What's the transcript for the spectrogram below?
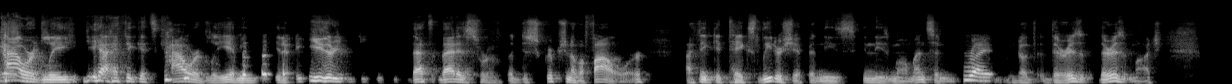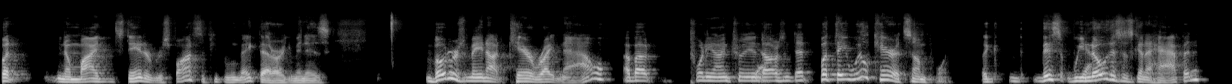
cowardly. Yeah, I think it's cowardly. I mean, you know, either that's that is sort of a description of a follower. I think it takes leadership in these in these moments, and right, you know, there isn't there isn't much. But you know, my standard response to people who make that argument is, voters may not care right now about twenty nine trillion dollars yeah. in debt, but they will care at some point. Like this, we yeah. know this is going to happen.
